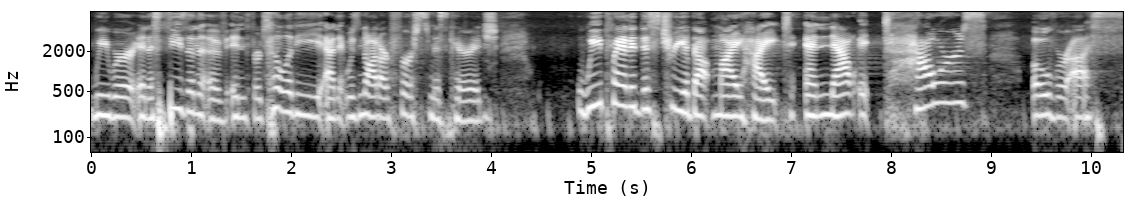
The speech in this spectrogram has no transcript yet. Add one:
We were in a season of infertility, and it was not our first miscarriage we planted this tree about my height, and now it towers over us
